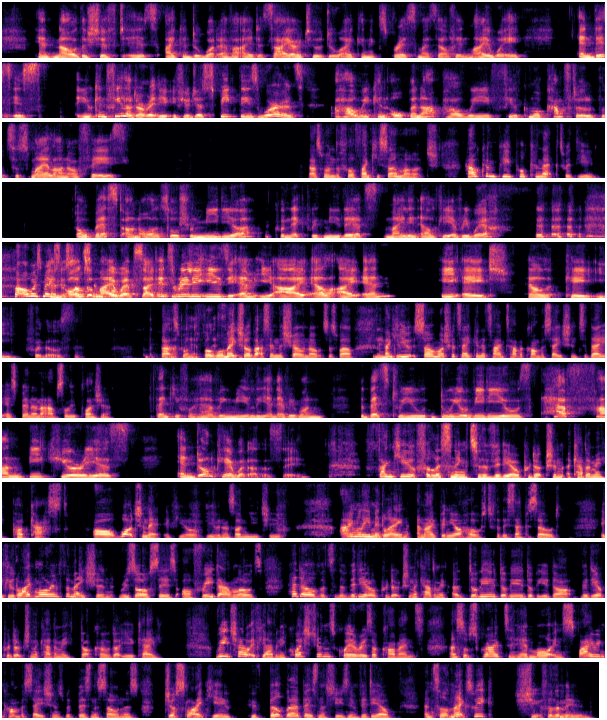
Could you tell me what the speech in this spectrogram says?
And now the shift is I can do whatever I desire to do. I can express myself in my way. And this is you can feel it already. If you just speak these words how we can open up how we feel more comfortable puts a smile on our face. That's wonderful. Thank you so much. How can people connect with you? Oh best on all social media connect with me. That's Meilin Ehlke everywhere. That always makes and it also so my website. It's really easy. M-e-i-l-i-n e-h LKE for those. That's wonderful. We'll make sure that's in the show notes as well. Thank, Thank you. you so much for taking the time to have a conversation today. It's been an absolute pleasure. Thank you for having me, Lee, and everyone. The best to you. Do your videos, have fun, be curious, and don't care what others say. Thank you for listening to the Video Production Academy podcast or watching it if you're viewing us on YouTube. I'm Lee Midlane, and I've been your host for this episode. If you'd like more information, resources, or free downloads, head over to the Video Production Academy at www.videoproductionacademy.co.uk. Reach out if you have any questions, queries, or comments, and subscribe to hear more inspiring conversations with business owners just like you who've built their business using video. Until next week, shoot for the moon.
